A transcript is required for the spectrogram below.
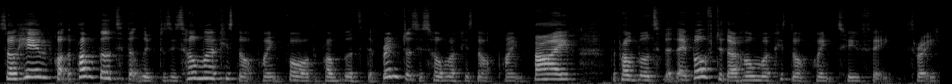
So here we've got the probability that Luke does his homework is 0.4, the probability that Bryn does his homework is 0.5, the probability that they both do their homework is 0.23.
